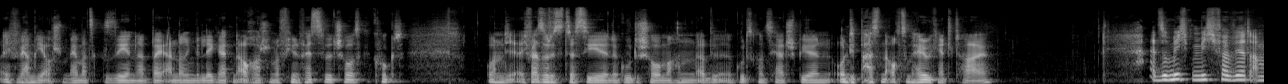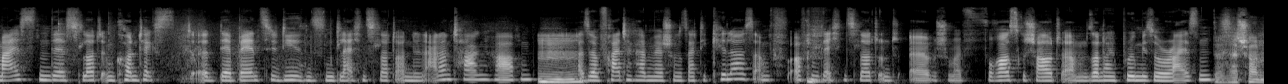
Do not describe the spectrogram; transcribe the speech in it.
wir haben die auch schon mehrmals gesehen, ne, bei anderen Gelegenheiten auch, auch schon auf vielen Festival-Shows geguckt. Und ich weiß so, dass, dass sie eine gute Show machen, äh, ein gutes Konzert spielen. Und die passen auch zum Hurricane total. Also mich, mich verwirrt am meisten der Slot im Kontext äh, der Bands, die diesen gleichen Slot an den anderen Tagen haben. Mhm. Also am Freitag hatten wir ja schon gesagt, die Killers am, auf dem gleichen Slot und äh, schon mal vorausgeschaut, am Sonntag Bring Me the Horizon. Das ist ja schon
